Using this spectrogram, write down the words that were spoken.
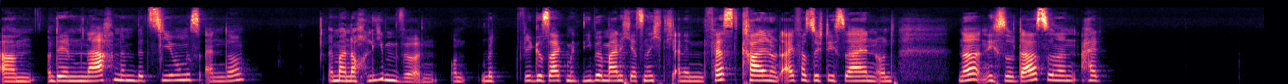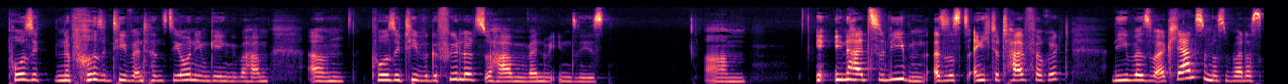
ähm, und dem nach einem Beziehungsende immer noch lieben würden. Und mit, wie gesagt, mit Liebe meine ich jetzt nicht, an den festkrallen und eifersüchtig sein und ne, nicht so das, sondern halt posit eine positive Intention ihm gegenüber haben, ähm, positive Gefühle zu haben, wenn du ihn siehst. Ähm, ihn halt zu lieben. Also es ist eigentlich total verrückt, Liebe so erklären zu müssen, weil das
